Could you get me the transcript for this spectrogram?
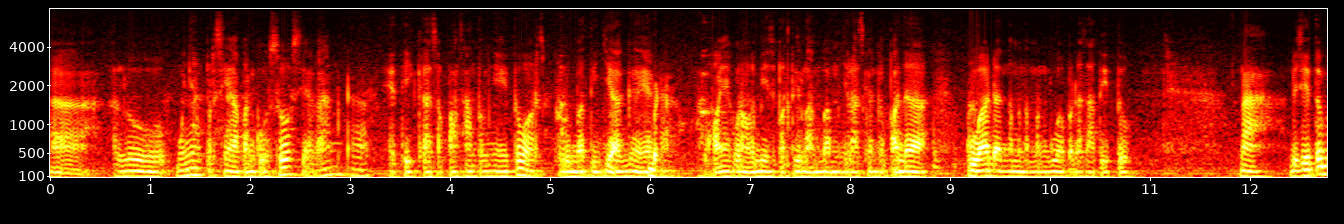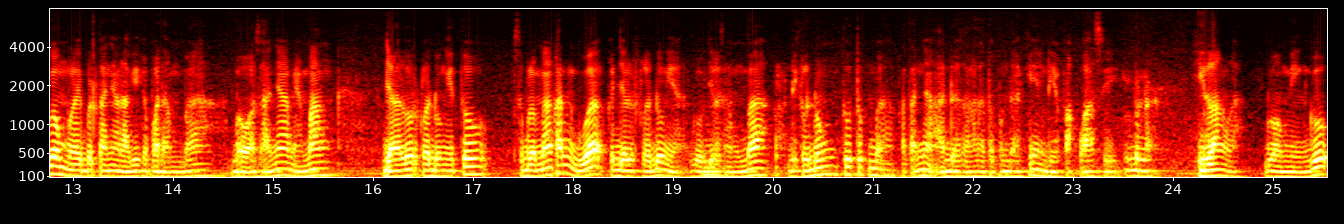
uh, lu punya persiapan khusus ya kan? Benar. Etika sopan santunnya itu harus perlu buat dijaga ya. Benar. Pokoknya kurang lebih seperti Lamba menjelaskan kepada gua dan teman-teman gua pada saat itu. Nah, di situ gue mulai bertanya lagi kepada Mbah bahwasanya memang jalur Keledung itu sebelumnya kan gue ke jalur Keledung ya, gue jelaskan sama Mbah di Keledung tutup Mbah, katanya ada salah satu pendaki yang dievakuasi, benar. hilang lah dua minggu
